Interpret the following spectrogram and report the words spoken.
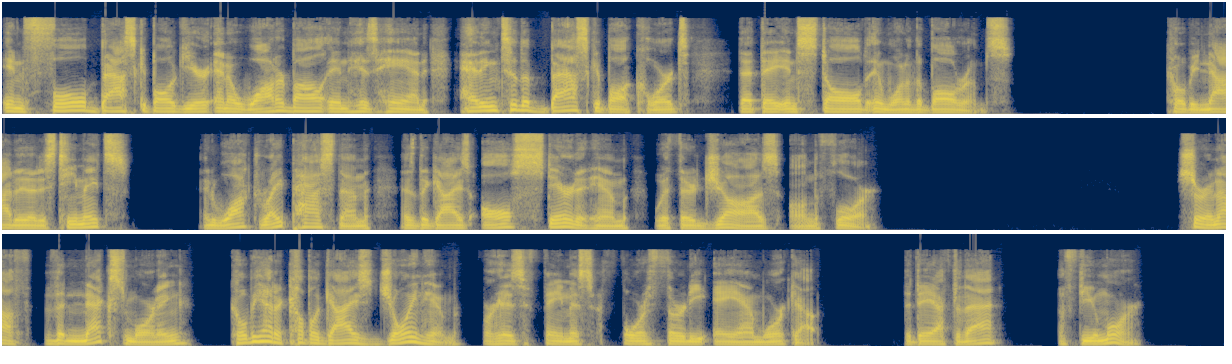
In full basketball gear and a water ball in his hand, heading to the basketball court that they installed in one of the ballrooms. Kobe nodded at his teammates and walked right past them as the guys all stared at him with their jaws on the floor. Sure enough, the next morning, Kobe had a couple guys join him for his famous 4:30 a.m. workout. The day after that, a few more.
